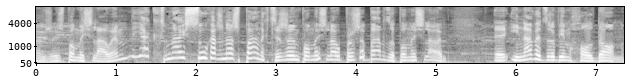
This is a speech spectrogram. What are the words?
Dobrze, już pomyślałem. Nasz słuchacz, nasz pan chce, żebym pomyślał, proszę bardzo, pomyślałem. E, I nawet zrobiłem hold on.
